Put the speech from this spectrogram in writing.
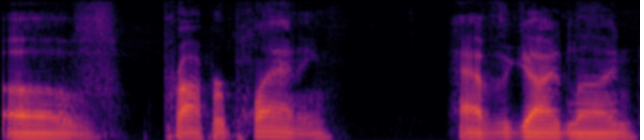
of proper planning have the guideline,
